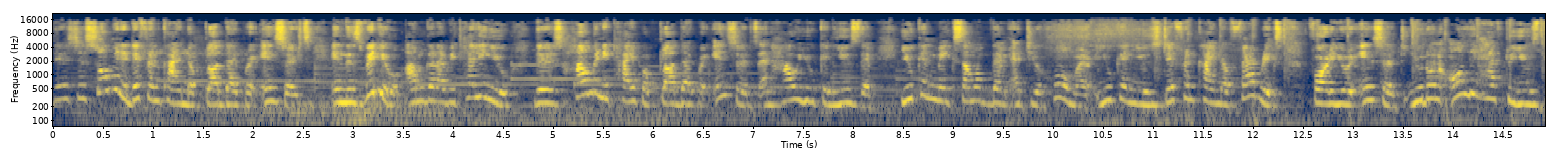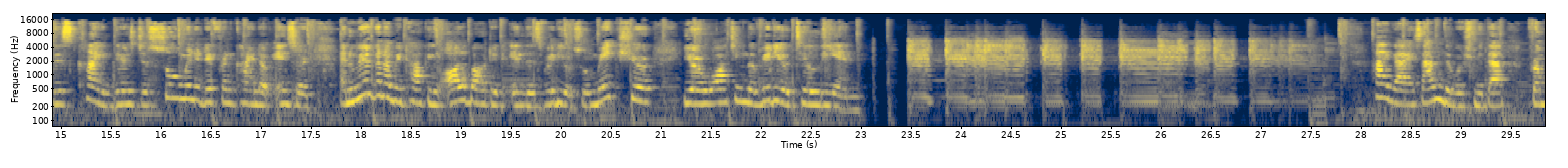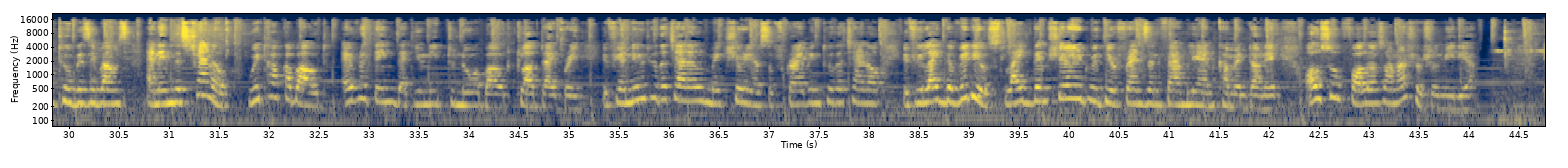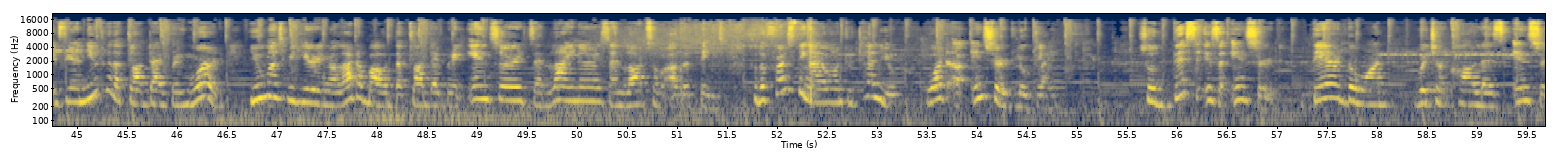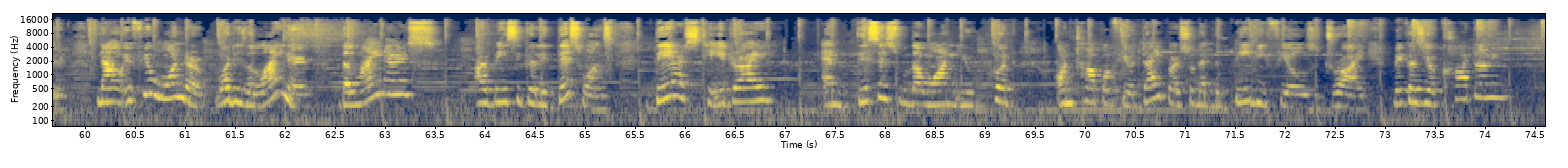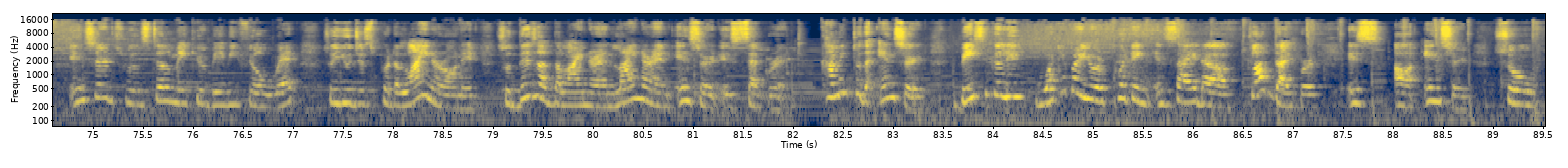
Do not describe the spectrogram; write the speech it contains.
There's just so many different kind of cloth diaper inserts. In this video, I'm gonna be telling you there's how many type of cloth diaper inserts and how you can use them. You can make some of them at your home or you can use different kind of fabrics for your insert. You don't only have to use this kind. There's just so many different kind of insert and we're gonna be talking all about it in this video. So make sure you're watching the video till the end. Hi guys, I'm Devushmita from Two Busy Bums and in this channel we talk about everything that you need to know about cloth diapering. If you're new to the channel, make sure you're subscribing to the channel. If you like the videos, like them, share it with your friends and family and comment on it. Also follow us on our social media. If you're new to the cloth diapering world, you must be hearing a lot about the cloth diapering inserts and liners and lots of other things. So the first thing I want to tell you what an insert look like. So this is an insert they are the one which are called as insert. Now if you wonder what is a liner, the liners are basically this ones. They are stay dry and this is the one you put on top of your diaper so that the baby feels dry because your cotton inserts will still make your baby feel wet so you just put a liner on it so these are the liner and liner and insert is separate coming to the insert basically whatever you are putting inside a cloth diaper is a insert. So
